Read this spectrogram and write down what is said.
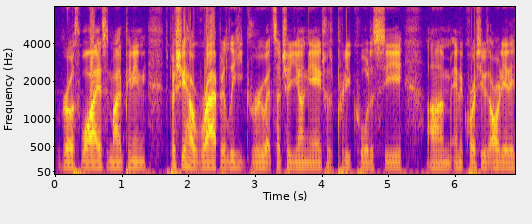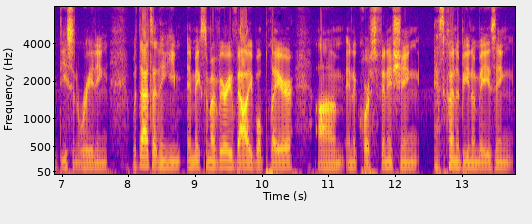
growth wise in my opinion especially how rapidly he grew at such a young age was pretty cool to see um, and of course he was already at a decent rating with that I think he, it makes him a very valuable player um, and of course finishing it's going to be an amazing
